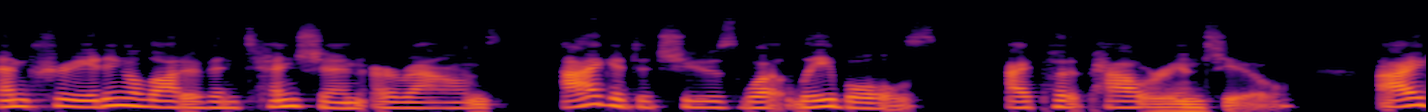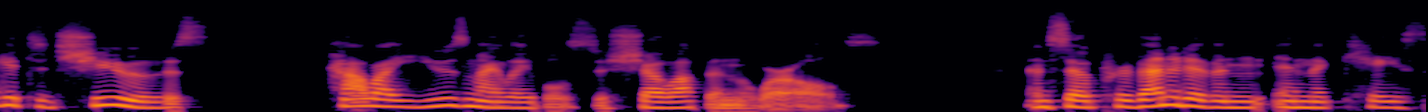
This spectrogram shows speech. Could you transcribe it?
and creating a lot of intention around I get to choose what labels I put power into. I get to choose how I use my labels to show up in the world. And so preventative in, in the case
